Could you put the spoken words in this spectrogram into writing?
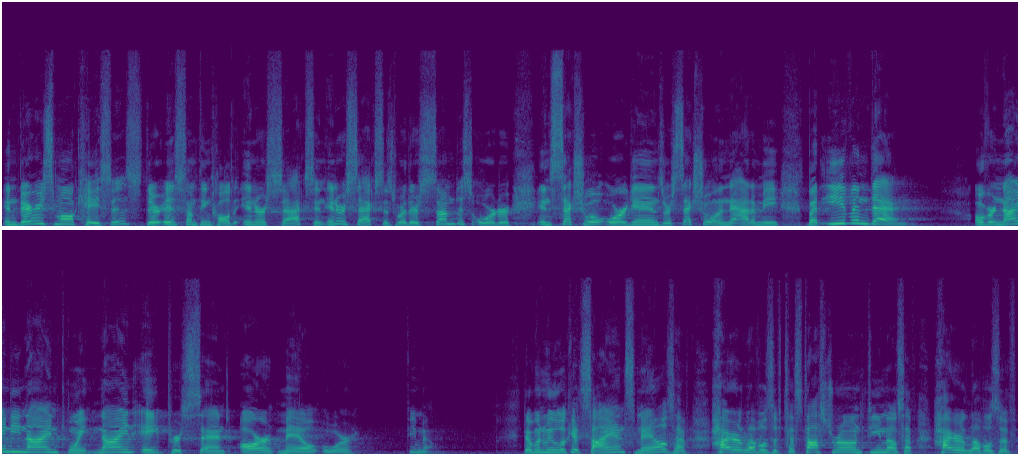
in very small cases, there is something called intersex, and intersex is where there's some disorder in sexual organs or sexual anatomy, but even then, over 99.98% are male or female. That when we look at science, males have higher levels of testosterone, females have higher levels of,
